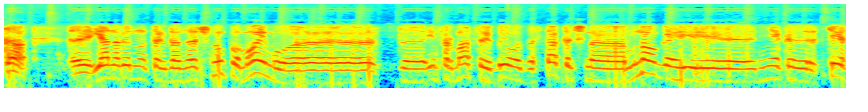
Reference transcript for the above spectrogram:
да. Э, я, наверное, тогда начну. По-моему, э, информации было достаточно много, и те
